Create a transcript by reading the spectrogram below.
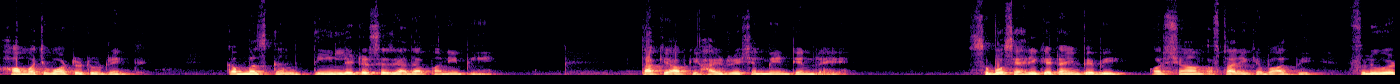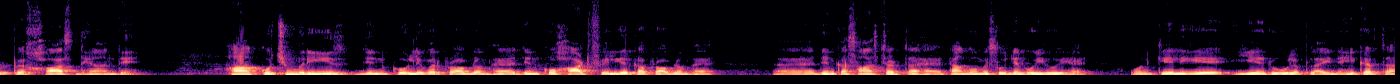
how much water to drink कम अज़ कम तीन लीटर से ज़्यादा पानी पिए, ताकि आपकी हाइड्रेशन मेंटेन रहे। सुबह सहरी के टाइम पे भी और शाम अफ्तारी के बाद भी। फ्लूड पे ख़ास ध्यान दें। हाँ कुछ मरीज़ जिनको लिवर प्रॉब्लम है, जिनको हार्ट फेलियर का प्रॉब्लम है जिनका सांस चढ़ता है, टांगों में सूजन हुई हुई है, उनके लिए ये रूल अप्लाई नहीं करता।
